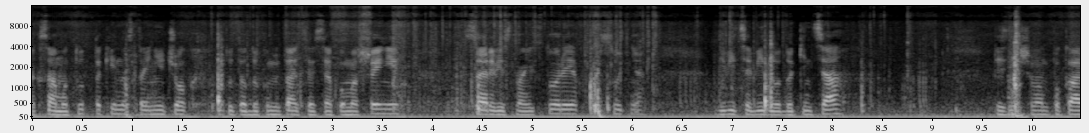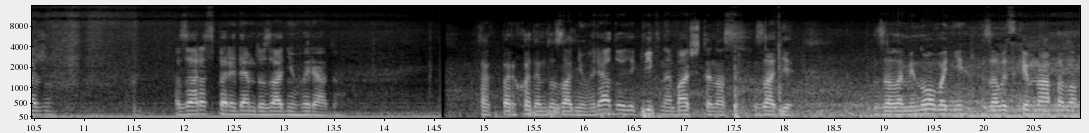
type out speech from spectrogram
Так само тут такий настайничок, тут документація вся по машині, сервісна історія присутня. Дивіться відео до кінця, пізніше вам покажу. А зараз перейдемо до заднього ряду. Так, переходимо до заднього ряду. Як вікна, бачите, нас ззаді заламіновані заводським напилом,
